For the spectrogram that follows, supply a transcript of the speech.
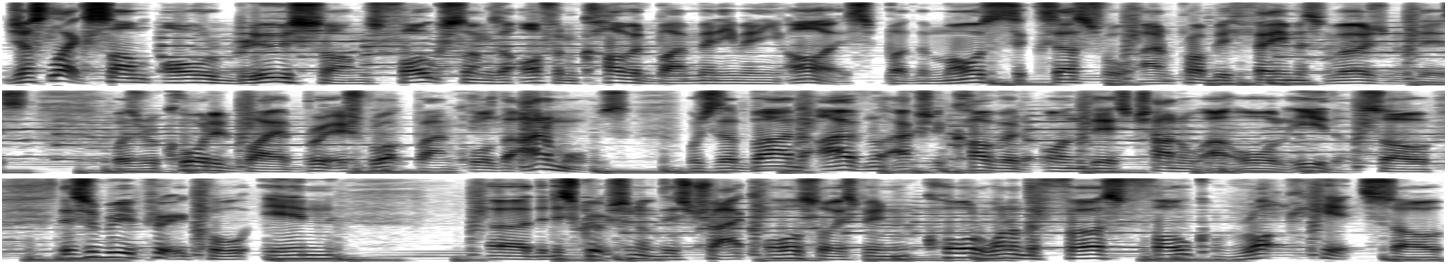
just like some old blues songs, folk songs are often covered by many, many artists, but the most successful and probably famous version of this was recorded by a British rock band called The Animals, which is a band I've not actually covered on this channel at all either. So, this would be pretty cool in uh, the description of this track also it's been called one of the first folk rock hits so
